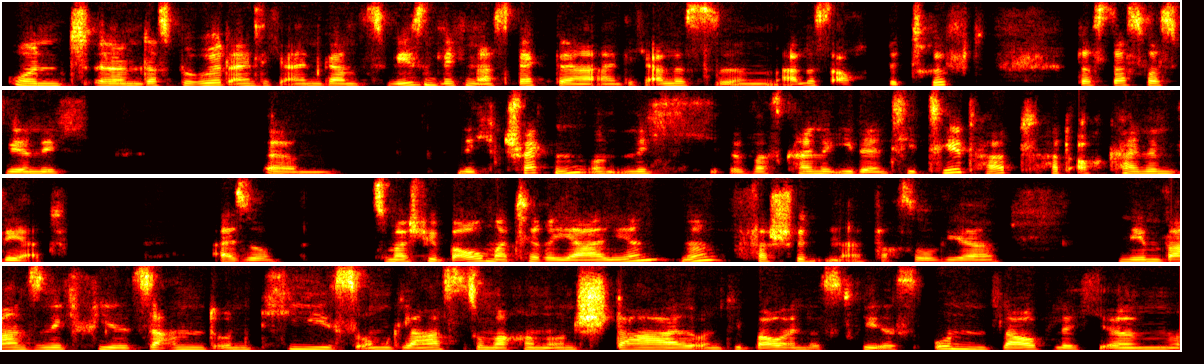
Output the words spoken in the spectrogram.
Und ähm, das berührt eigentlich einen ganz wesentlichen Aspekt, der eigentlich alles, ähm, alles auch betrifft, dass das, was wir nicht, ähm, nicht tracken und nicht, was keine Identität hat, hat auch keinen Wert. Also zum Beispiel Baumaterialien ne, verschwinden einfach so. Wir nehmen wahnsinnig viel Sand und Kies, um Glas zu machen und Stahl. Und die Bauindustrie ist unglaublich ähm,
